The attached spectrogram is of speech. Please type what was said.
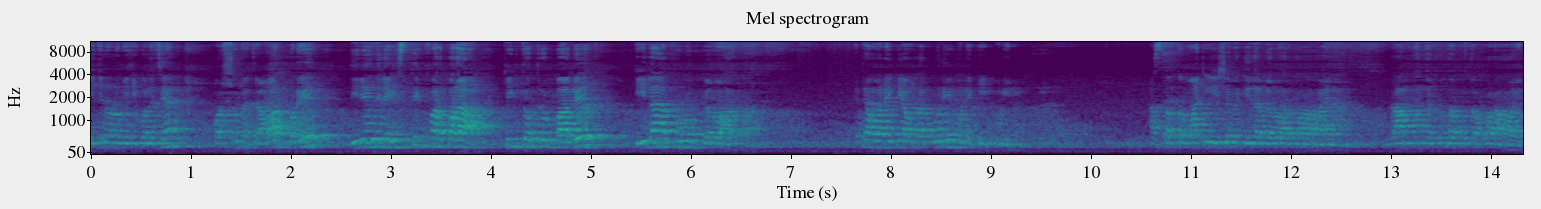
এই জন্য নবীজি বলেছেন, ওয়াশরুমে যাওয়ার পরে ধীরে ধীরে ইস্তিগফার করা, ঠিক তদ্রুপ ভাবে ঢিলাপূর্বক ব্যবহার করা। এটা অনেকে আমরা করি অনেকেই করি না? আজকাল তো মাটি হিসেবে ঢিলা ব্যবহার করা হয় না গ্রামগঞ্জে কোথাও কোথাও করা হয়,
